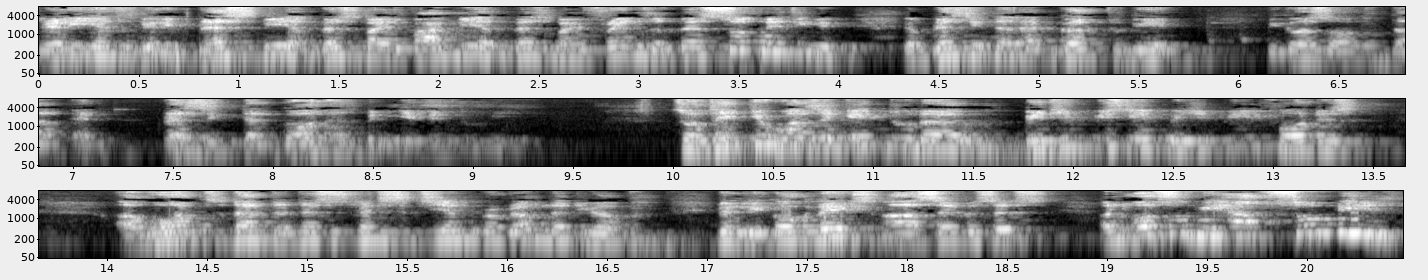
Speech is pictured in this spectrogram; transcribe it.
Really has really blessed me, and blessed my family, and blessed my friends, and blessed so many things, the blessing that I've got today because of that blessing that God has been giving to me. So thank you once again to the BJP, State BJP for this award that this felicitation program that you have recognized our services. And also we have so many,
